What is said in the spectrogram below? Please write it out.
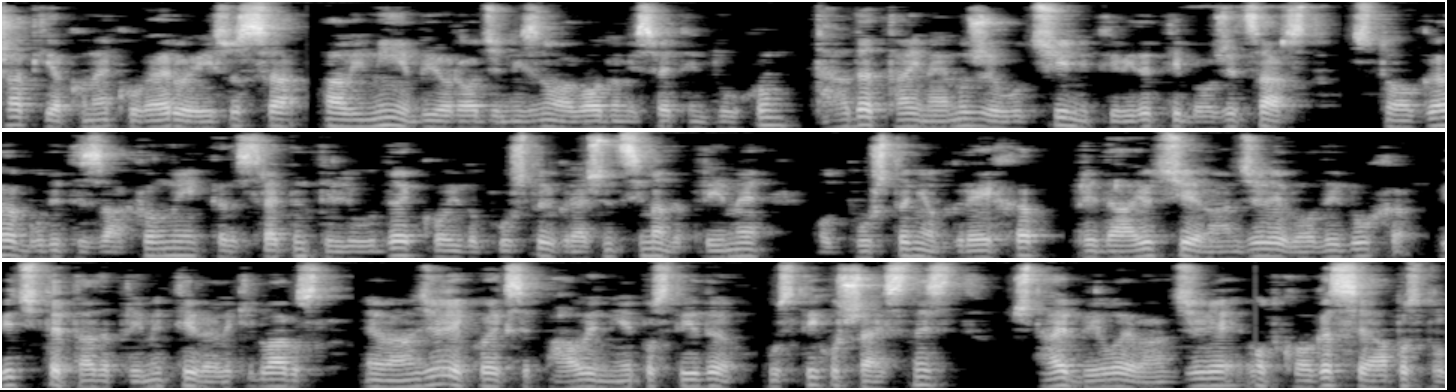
čak i ako neko veruje Isusa, ali nije bio rođen iznova vodom i svetim duhom, tada taj ne može ući niti videti Božje carstvo. Stoga budite zahvalni kada sretnete ljude koji dopuštaju grešnicima da prime otpuštanje od greha predajući evanđelje vode i duha. Vi ćete tada primiti veliki blagoslov. Evanđelje kojeg se Pavle nije postideo. U stihu 16 šta je bilo evanđelje od koga se apostol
